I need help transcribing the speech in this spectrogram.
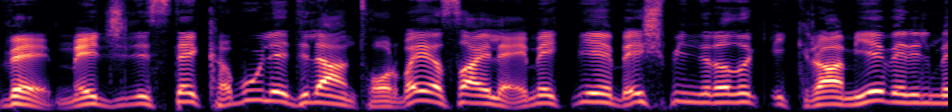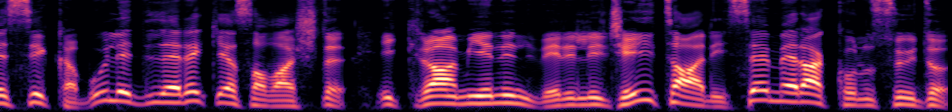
Ve mecliste kabul edilen torba yasayla emekliye 5 bin liralık ikramiye verilmesi kabul edilerek yasalaştı. İkramiyenin verileceği tarih ise merak konusuydu.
